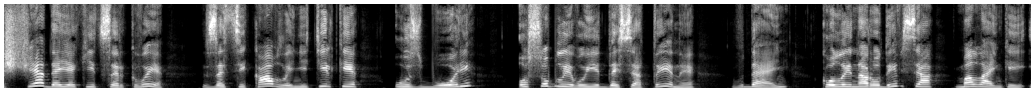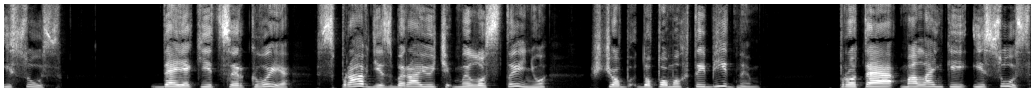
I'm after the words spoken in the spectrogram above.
ще деякі церкви зацікавлені тільки у зборі особливої десятини в день, коли народився маленький Ісус. Деякі церкви справді збирають милостиню, щоб допомогти бідним. Проте маленький Ісус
